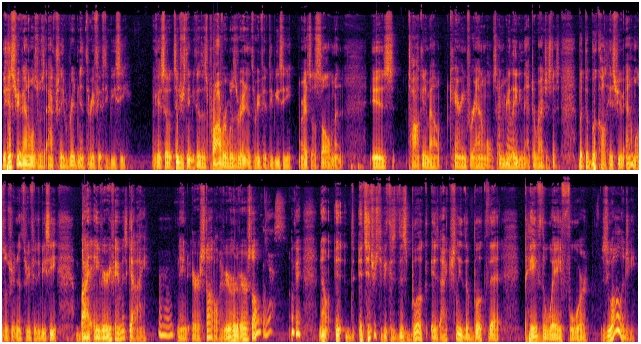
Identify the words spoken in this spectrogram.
The History of Animals was actually written in 350 BC. Okay, so it's interesting because this proverb was written in 350 BC. All right, so Solomon is talking about caring for animals and mm-hmm. relating that to righteousness. But the book called History of Animals was written in 350 BC by a very famous guy mm-hmm. named Aristotle. Have you ever heard of Aristotle? Yes. Okay. Now, it, it's interesting because this book is actually the book that paved the way for zoology.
